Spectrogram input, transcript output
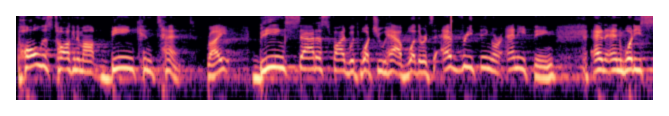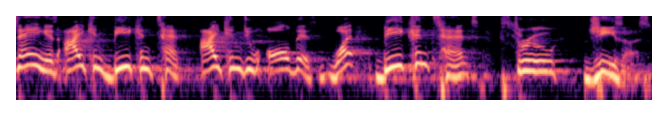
Paul is talking about being content, right? Being satisfied with what you have, whether it's everything or anything. And, and what he's saying is, I can be content. I can do all this. What? Be content through Jesus.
